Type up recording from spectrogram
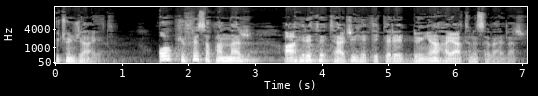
Üçüncü ayet. O küfre sapanlar ahirete tercih ettikleri dünya hayatını severler.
